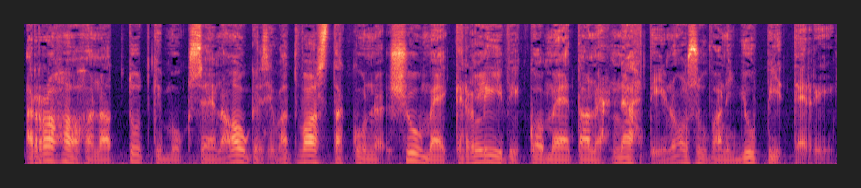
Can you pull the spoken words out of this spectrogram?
rahahanat tutkimukseen aukesivat vasta kun Shoemaker-liivikomeetan nähtiin osuvan Jupiteriin.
